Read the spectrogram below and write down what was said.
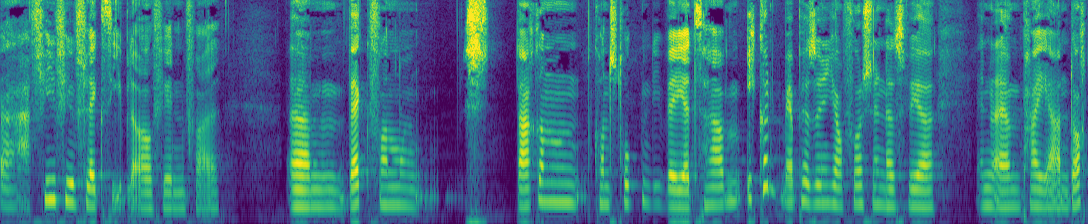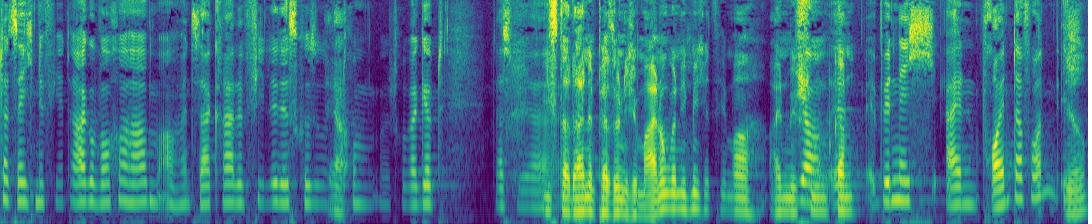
Ah, viel, viel flexibler auf jeden Fall. Ähm, weg von starren Konstrukten, die wir jetzt haben. Ich könnte mir persönlich auch vorstellen, dass wir in ein paar Jahren doch tatsächlich eine Vier-Tage-Woche haben, auch wenn es da gerade viele Diskussionen ja. drum, drüber gibt. Dass wir, Wie ist da deine persönliche Meinung, wenn ich mich jetzt hier mal einmischen ja, kann? Äh, bin ich ein Freund davon. Ich ja.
